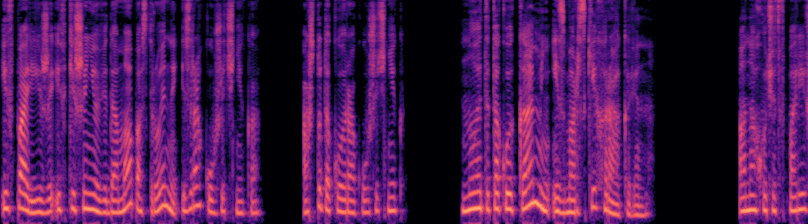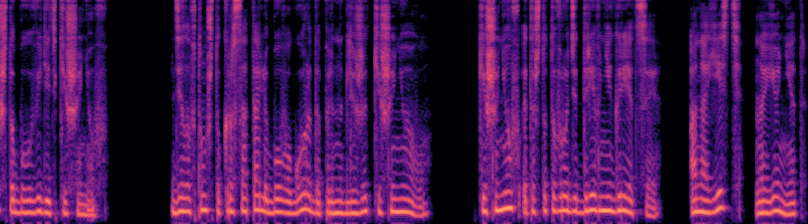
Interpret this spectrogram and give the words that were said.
И в Париже, и в Кишиневе дома построены из ракушечника. А что такое ракушечник? Но это такой камень из морских раковин. Она хочет в Париж, чтобы увидеть Кишинев. Дело в том, что красота любого города принадлежит Кишиневу. Кишинев — это что-то вроде Древней Греции. Она есть, но ее нет.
